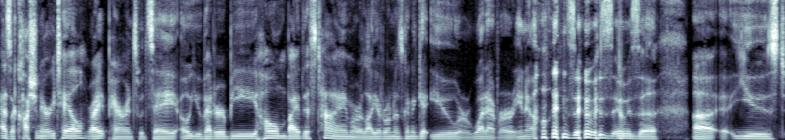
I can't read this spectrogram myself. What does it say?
as a cautionary tale, right? Parents would say, "Oh, you better be home by this time, or La Llorona's going to get you, or whatever," you know. and so it was it was uh, uh, used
